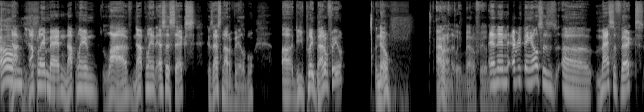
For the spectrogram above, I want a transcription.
Um, not, not playing madden not playing live not playing ssx because that's not available. Uh do you play battlefield? No, I don't Uh, even play Battlefield. and anymore. then everything else is uh mass effect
